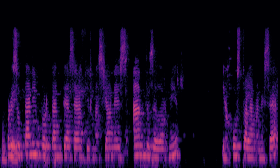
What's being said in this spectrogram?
Por eso tan importante hacer afirmaciones antes de dormir y justo al amanecer.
